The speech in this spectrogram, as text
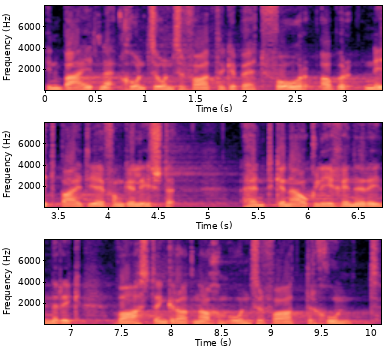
in beiden kommt das unser Vatergebet vor, aber nicht beide Evangelisten haben genau gleich in Erinnerung, was denn gerade nach dem Unser Vater kommt.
